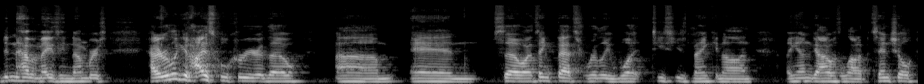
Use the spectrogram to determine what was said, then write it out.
didn't have amazing numbers. Had a really good high school career though, um, and so I think that's really what TCU's banking on. A young guy with a lot of potential.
